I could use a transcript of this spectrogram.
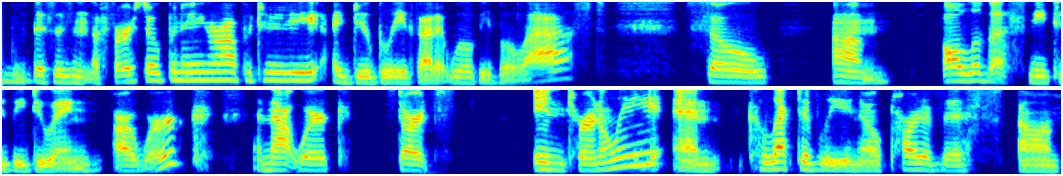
mm-hmm. this isn't the first opening or opportunity. I do believe that it will be the last. So, um, all of us need to be doing our work, and that work starts internally and collectively. You know, part of this um,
